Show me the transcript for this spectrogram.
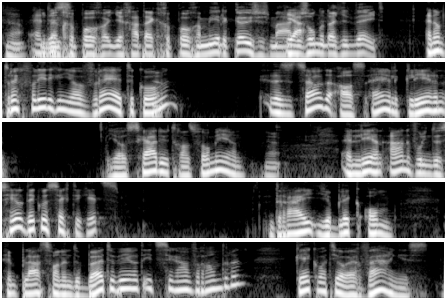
Ja. En je, dus, bent je gaat eigenlijk geprogrammeerde keuzes maken ja. zonder dat je het weet. En om terug volledig in jouw vrijheid te komen, ja. is hetzelfde als eigenlijk leren jouw schaduw transformeren. Ja. En leren aanvoelen. Dus heel dikwijls zegt de gids, draai je blik om. In plaats van in de buitenwereld iets te gaan veranderen, kijk wat jouw ervaring is. Hm.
